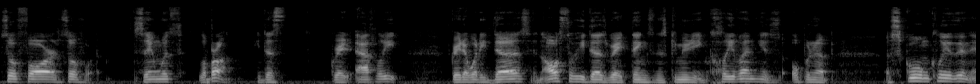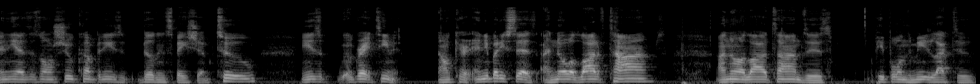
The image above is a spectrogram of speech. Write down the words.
so far and so forth. Same with LeBron. He does great athlete, great at what he does, and also he does great things in his community in Cleveland. He's opened up a school in Cleveland, and he has his own shoe company. He's building Space Jam 2. He's a great teammate. I don't care anybody says. I know a lot of times, I know a lot of times is people in the media like to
